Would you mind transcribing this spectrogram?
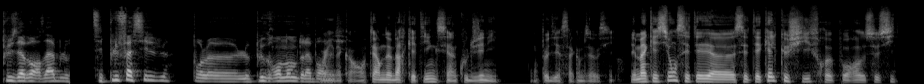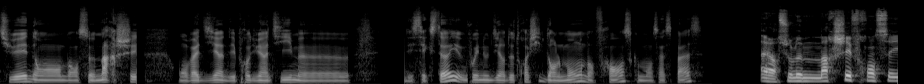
plus abordable, c'est plus facile pour le, le plus grand nombre de l'aborder. Oui, d'accord. En termes de marketing, c'est un coup de génie. On peut dire ça comme ça aussi. Mais ma question, c'était euh, c'était quelques chiffres pour euh, se situer dans, dans ce marché, on va dire, des produits intimes, euh, des sextoys. Vous pouvez nous dire deux, trois chiffres dans le monde, en France, comment ça se passe? Alors sur le marché français,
